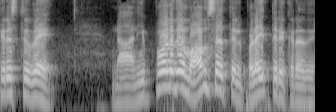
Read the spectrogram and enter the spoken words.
கிறிஸ்துவே நான் இப்பொழுது மாம்சத்தில் பிழைத்திருக்கிறது.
